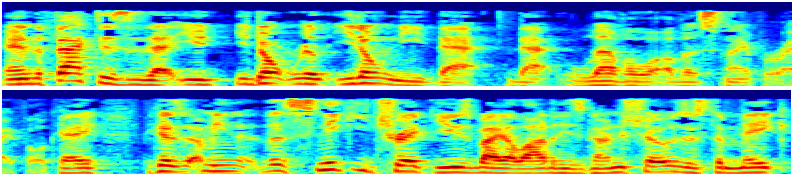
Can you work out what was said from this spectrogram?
And the fact is, is that you you don't really you don't need that that level of a sniper rifle, okay? Because I mean, the sneaky trick used by a lot of these gun shows is to make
